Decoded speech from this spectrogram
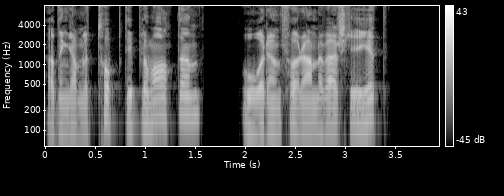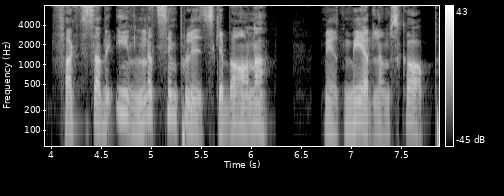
att den gamle toppdiplomaten åren före andra världskriget faktiskt hade inlett sin politiska bana med ett medlemskap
